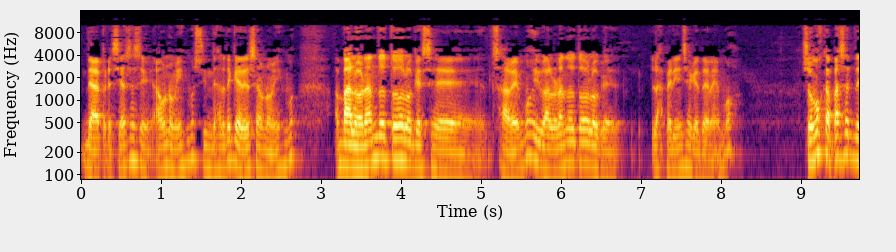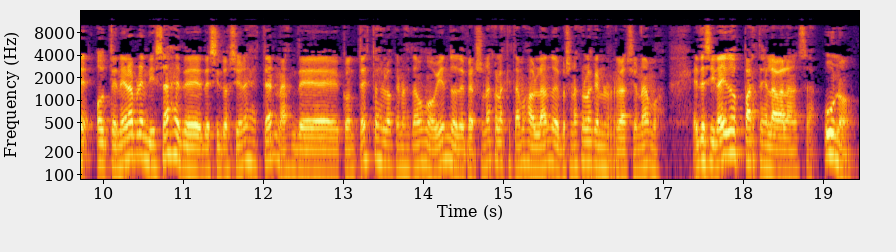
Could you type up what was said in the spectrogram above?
de apreciarse a uno mismo, sin dejar de quererse a uno mismo, valorando todo lo que se sabemos y valorando todo lo que la experiencia que tenemos, somos capaces de obtener aprendizaje de, situaciones externas, de contextos en los que nos estamos moviendo, de personas con las que estamos hablando, de personas con las que nos relacionamos. Es decir, hay dos partes en la balanza. Uno,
